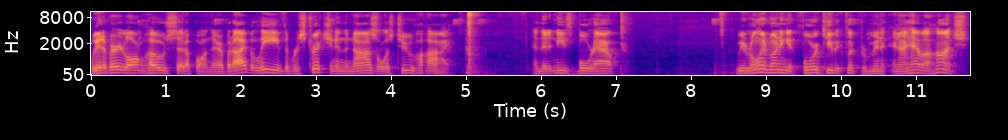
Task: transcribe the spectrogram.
We had a very long hose set up on there, but I believe the restriction in the nozzle is too high and that it needs bored out. We were only running at 4 cubic foot per minute, and I have a hunch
